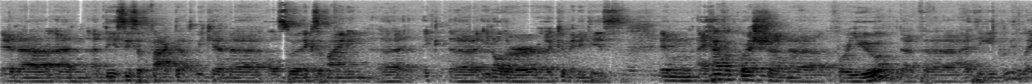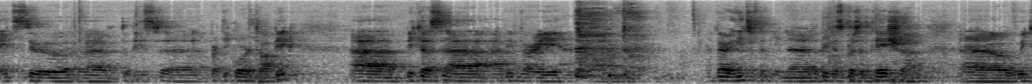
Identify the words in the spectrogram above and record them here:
And, uh, and, and this is a fact that we can uh, also examine in, uh, in other communities. And I have a question for you that I think it relates to, to this particular topic because I've been very, um, very interested in the previous presentation uh, which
